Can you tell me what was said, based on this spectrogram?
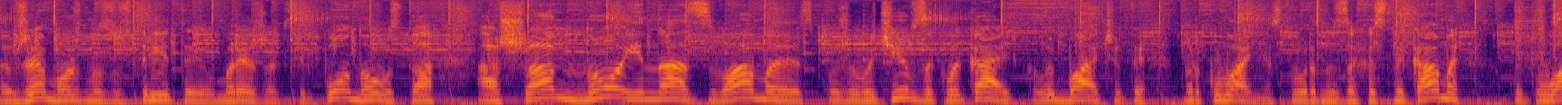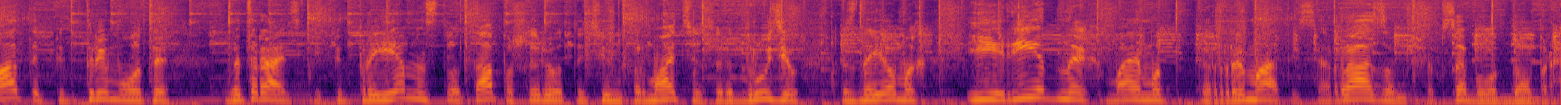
вже можна зустріти в мережах Сільпо, Новус та Ашан. Ну і нас з вами, споживачів, закликають, коли бачите маркування створене захисниками, купувати, підтримувати ветеранські підприємництва та поширювати цю інформацію серед друзів, знайомих і рідних. Маємо триматися разом, щоб все було добре.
